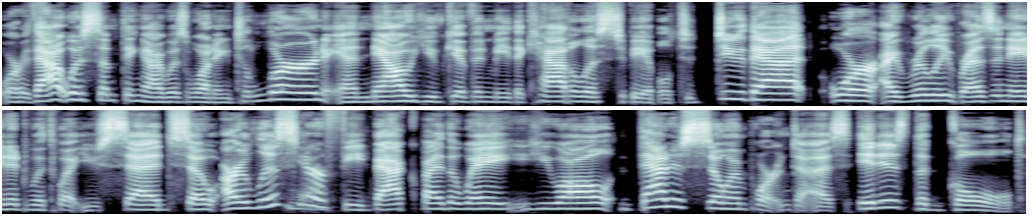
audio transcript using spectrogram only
or that was something I was wanting to learn. And now you've given me the catalyst to be able to do that. Or I really resonated with what you said. So, our listener yeah. feedback, by the way, you all, that is so important to us. It is the gold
